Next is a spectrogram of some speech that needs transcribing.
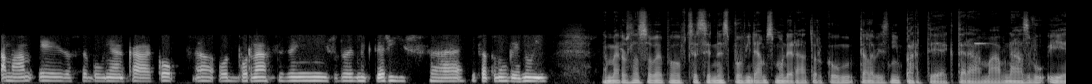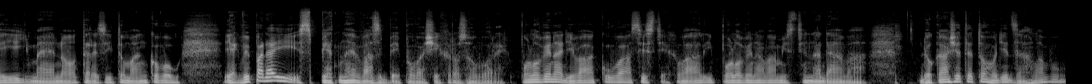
a mám i za sebou nějaká jako eh, odborná sezení s lidmi, kteří se za tomu věnují. Na mé rozhlasové pohovce si dnes povídám s moderátorkou televizní partie, která má v názvu i její jméno, Terezí Tománkovou. Jak vypadají zpětné vazby po vašich rozhovorech? Polovina diváků vás jistě chválí, polovina vám jistě nadává. Dokážete to hodit za hlavu?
